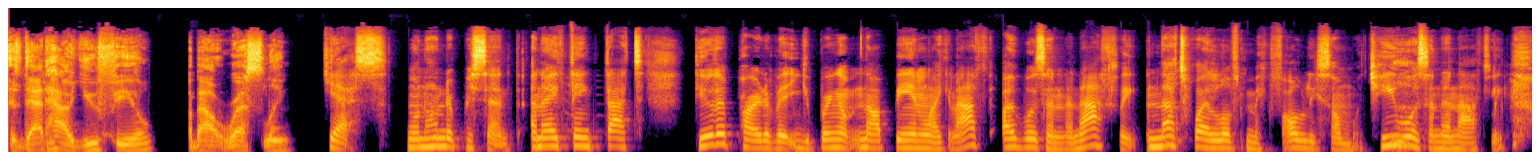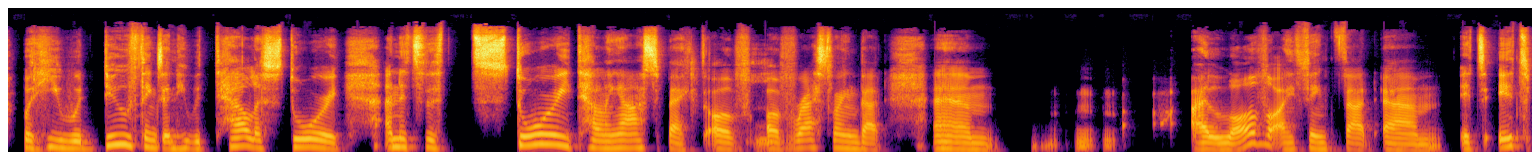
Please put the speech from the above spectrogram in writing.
Is that how you feel about wrestling? Yes, 100%. And I think that's the other part of it. You bring up not being like an athlete. I wasn't an athlete. And that's why I loved Mick Foley so much. He Mm. wasn't an athlete, but he would do things and he would tell a story. And it's the storytelling aspect of, Mm. of wrestling that um, I love. I think that um, it's, it's,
